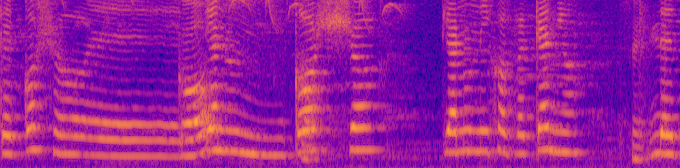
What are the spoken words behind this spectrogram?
que coso, eh, Coso. tiene un coso, tiene un hijo pequeño. Sí. Le,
